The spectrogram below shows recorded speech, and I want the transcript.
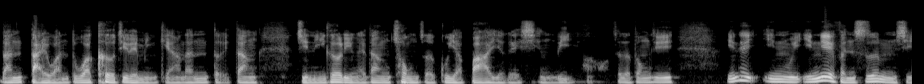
咱台湾都要靠这个物件，咱得当一年可能会当创造几啊百亿的生意哈。这个东西。因为因为音乐粉丝毋是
